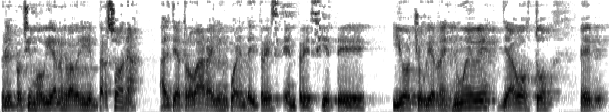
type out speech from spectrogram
pero el próximo viernes va a venir en persona al Teatro Bar, ahí en 43, entre 7 y 8, viernes 9 de agosto. Eh,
